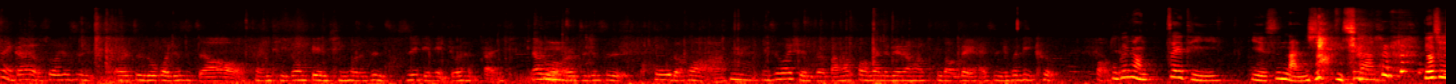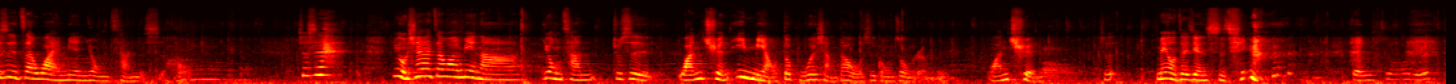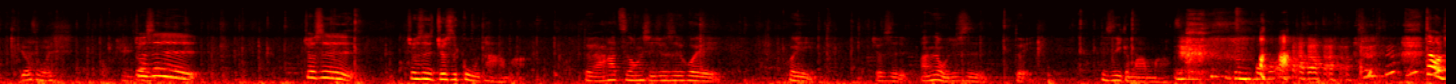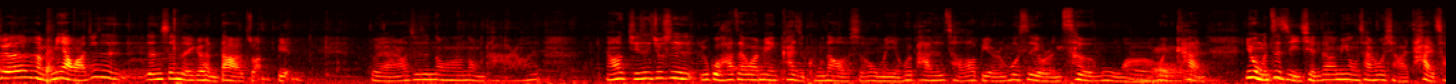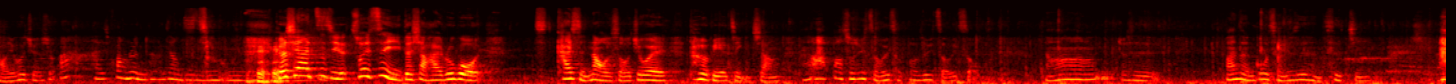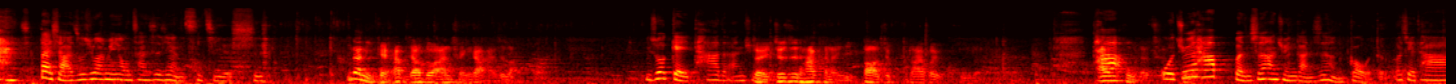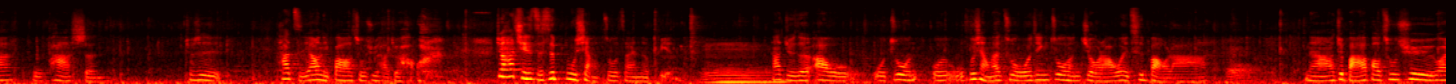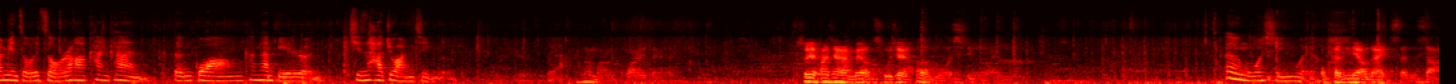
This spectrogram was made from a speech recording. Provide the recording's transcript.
那你刚刚有说，就是儿子如果就是只要可能体重变轻，或者是只是一点点，就会很担心。那如果儿子就是哭的话啊，嗯你是会选择把他放在那边让他哭到累，还是你会立刻抱？我跟你讲，这题也是难上加难，尤其是在外面用餐的时候，就是因为我现在在外面啊用餐，就是完全一秒都不会想到我是公众人物，完全哦，没有这件事情。比如说你会有什么举动？就是就是就是就是顾他嘛，对啊，他吃东西就是会会就是反正我就是对，就是一个妈妈。但我觉得很妙啊，就是人生的一个很大的转变，对啊，然后就是弄弄弄他，然后。然后其实就是，如果他在外面开始哭闹的时候，我们也会怕就是吵到别人，或是有人侧目啊，嗯会看。因为我们自己以前在外面用餐，如果小孩太吵，也会觉得说啊，还是放任他这样子吵。可是现在自己，所以自己的小孩如果开始闹的时候，就会特别紧张，啊，抱出去走一走，抱出去走一走，然后就是，反正整个过程就是很刺激。带小孩出去外面用餐是件很刺激的事。那你给他比较多安全感还是老公？你说给他的安全感？对，就是他可能一抱就不太会哭的安抚的。我觉得他本身安全感是很够的，而且他不怕生，就是他只要你抱他出去，他就好。了。就他其实只是不想坐在那边，嗯，他觉得啊，我我坐我我不想再坐，我已经坐很久啦，我也吃饱啦，哦，然后就把他抱出去外面走一走，让他看看灯光，看看别人，其实他就安静了。对啊，那蛮乖的，所以他现在没有出现恶魔行为，恶魔行为哦，喷尿在你身上，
